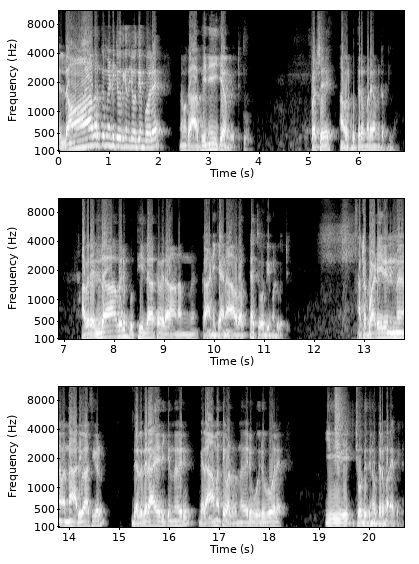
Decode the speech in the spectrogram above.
എല്ലാവർക്കും വേണ്ടി ചോദിക്കുന്ന ചോദ്യം പോലെ നമുക്ക് അഭിനയിക്കാൻ പറ്റും. പക്ഷേ അവർക്ക് ഉത്തരം പറയാൻ പറ്റത്തില്ല. അവരെല്ലാവരും ബുദ്ധിയില്ലാത്തവരാണെന്ന് കാണിക്കാൻ ആ ഒരൊറ്റ ചോദ്യം കൊണ്ട് പറ്റും. അട്ടപ്പാടിയിൽ നിന്ന് വന്ന ആദിവാസികൾ ദളിതരായിരിക്കുന്നവരും ഗ്രാമത്തിൽ വളർന്നവരും ഒരുപോലെ ഈ ചോദ്യത്തിന് ഉത്തരം പറയത്തില്ല.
